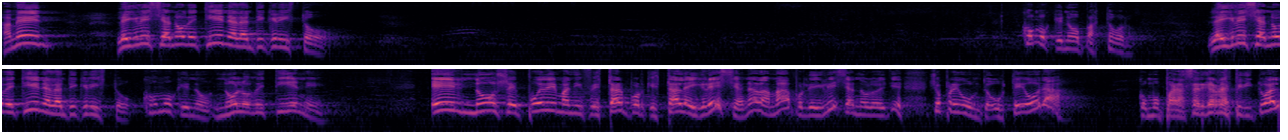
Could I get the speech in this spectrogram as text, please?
Amén. La iglesia no detiene al anticristo. ¿Cómo que no, pastor? La iglesia no detiene al anticristo. ¿Cómo que no? No lo detiene. Él no se puede manifestar porque está la iglesia, nada más, porque la iglesia no lo detiene. Yo pregunto, ¿usted ora como para hacer guerra espiritual?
